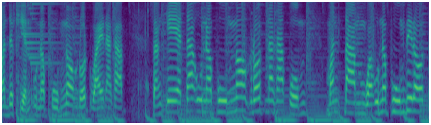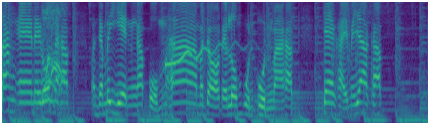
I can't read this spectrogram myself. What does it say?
มันจะเขียนอุณหภูมินอกรถไว้นะครับ สังเกตถ้าอุณหภูมินอกรถนะครับ ผมมันต่ำกว่าอุณหภูมิที่เราตั้งแอร์ในรถนะครับ มันจะไม่เย็นครับ ผมฮ่ามันจะออกแต่ลมอุ่นๆมาครับ แก้ไขไม่ยากครับ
